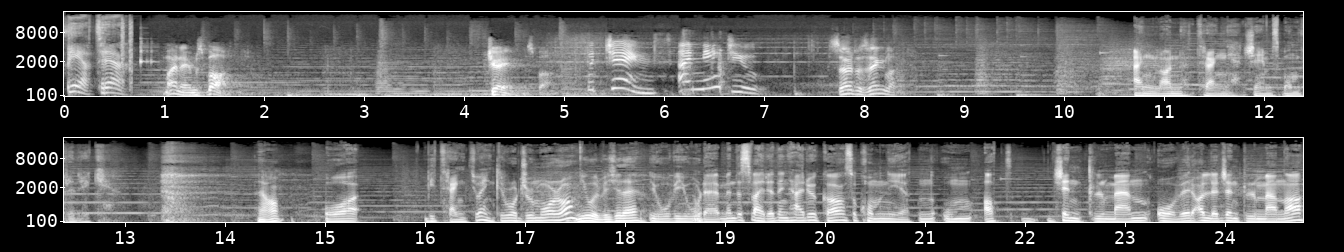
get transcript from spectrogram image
P3. My name's Bond. James Bond. But James, I need you. So does England. England trenger James Bond, Fredrik. Ja, Og vi trengte jo egentlig Roger Moore òg. gjorde vi ikke det? Jo, vi gjorde det, men dessverre denne uka så kom nyheten om at gentleman over alle gentlemaner,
